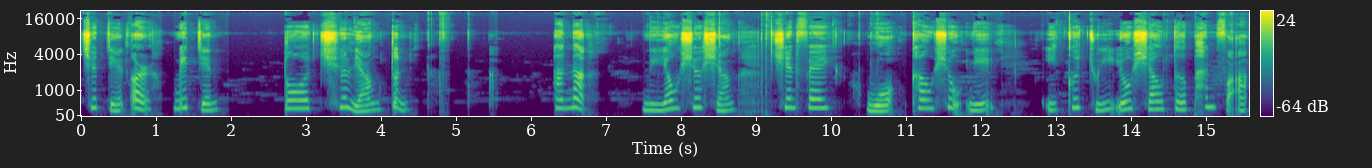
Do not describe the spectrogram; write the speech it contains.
吃点二，每天多吃两顿。安娜。你要是想减肥，我告诉你一个最有效的办法。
